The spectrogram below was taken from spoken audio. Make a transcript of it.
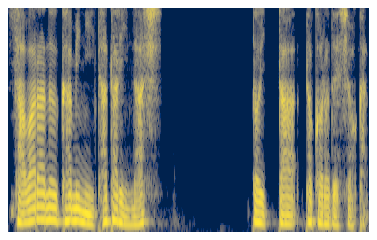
触らぬ神にたたりなしといったところでしょうか。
